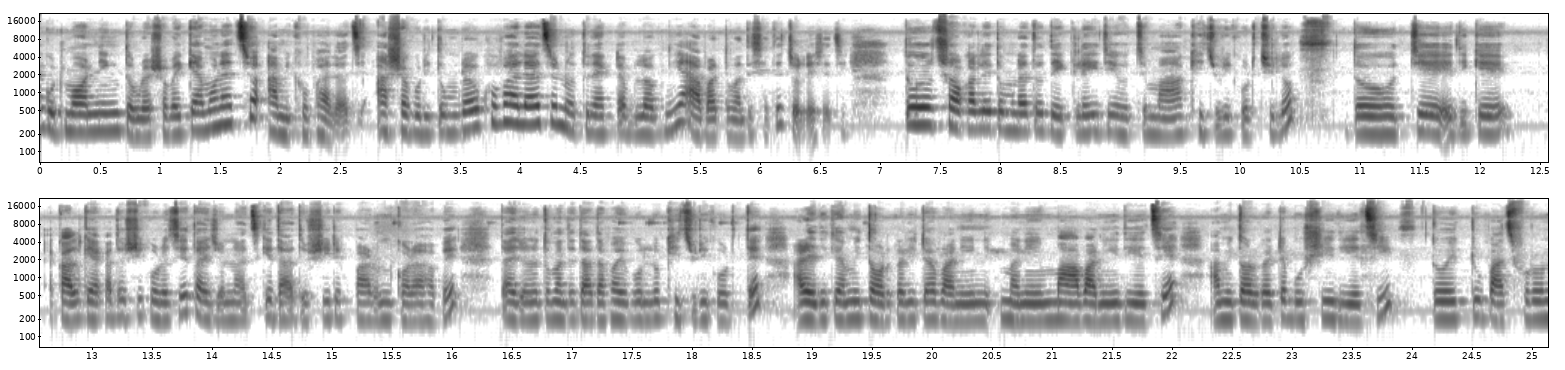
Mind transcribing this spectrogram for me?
গুড মর্নিং। তোমরা সবাই কেমন আছো? আমি খুব ভালো আছি। আশা করি তোমরাও খুব ভালো আছো। নতুন একটা ব্লগ নিয়ে আবার তোমাদের সাথে চলে এসেছি। তো সকালে তোমরা তো দেখলেই যে হচ্ছে মা খিচুড়ি করছিল। তো হচ্ছে এদিকে কালকে একাদশী করেছে, তাই জন্য আজকে দ্বাদশীর পালন করা হবে। তাই জন্য তোমাদের দাদাভাই বলল খিচুড়ি করতে। আর এদিকে আমি তরকারিটা বানিয়ে মানে মা বানিয়ে দিয়েছে, আমি তরকারিটা বসিয়ে দিয়েছি। তো একটু পাঁচফোড়ন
